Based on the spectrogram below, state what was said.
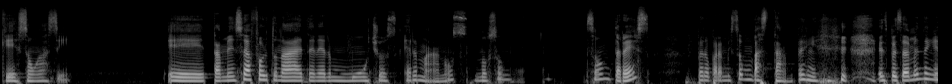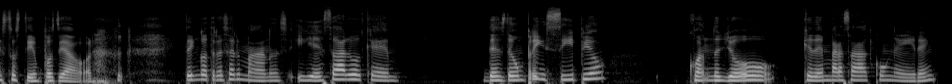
que son así. Eh, también soy afortunada de tener muchos hermanos. No son, son tres, pero para mí son bastantes, especialmente en estos tiempos de ahora. Tengo tres hermanos y es algo que desde un principio, cuando yo quedé embarazada con Aiden,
